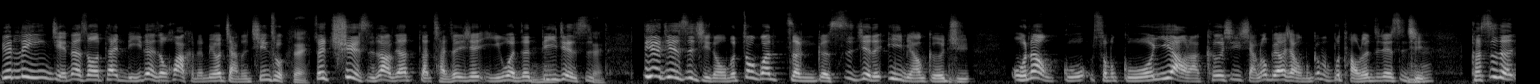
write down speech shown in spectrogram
因为丽英姐那时候在离任的时候话可能没有讲得清楚，对，所以确实让人家产生一些疑问。这是第一件事。第二件事情呢，我们纵观整个世界的疫苗格局，我那种国什么国药啦、科兴想都不要想，我们根本不讨论这件事情。可是呢，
